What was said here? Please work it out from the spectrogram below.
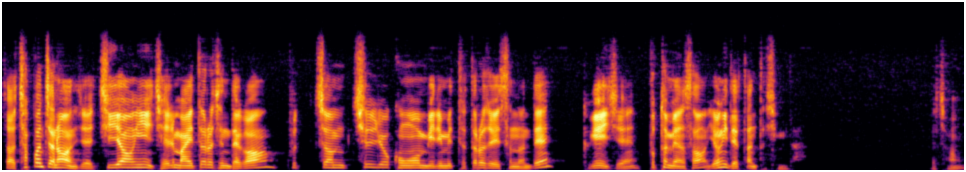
자첫 번째는 이제 G형이 제일 많이 떨어진 데가 9.7605mm 떨어져 있었는데 그게 이제 붙으면서 0이 됐다는 뜻입니다. 그렇죠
